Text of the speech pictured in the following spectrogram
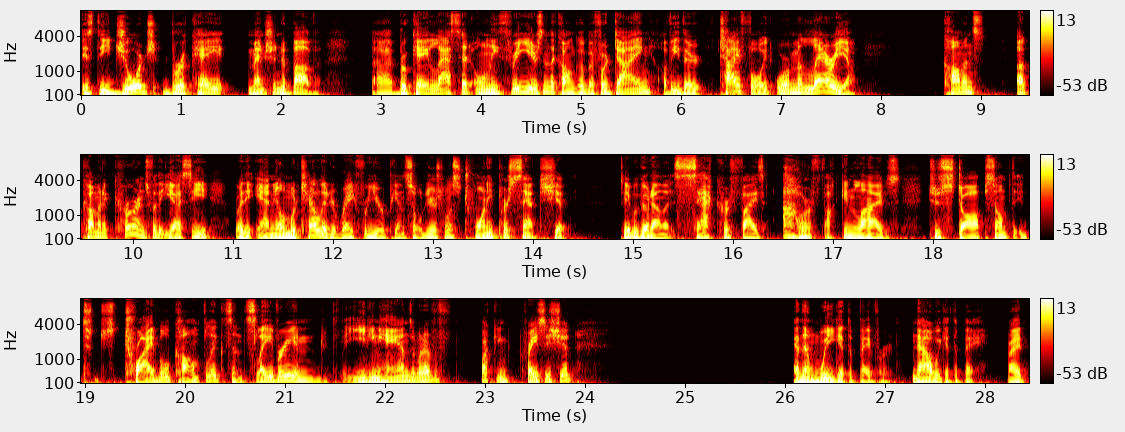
is the George Bricusse mentioned above. Uh, Bricusse lasted only three years in the Congo before dying of either typhoid or malaria. Common, a common occurrence for the EIC, where the annual mortality rate for European soldiers was 20%. Shit. They would go down that sacrifice our fucking lives to stop something, t- t- tribal conflicts and slavery and eating hands or whatever fucking crazy shit. And then we get to pay for it. Now we get to pay, right?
